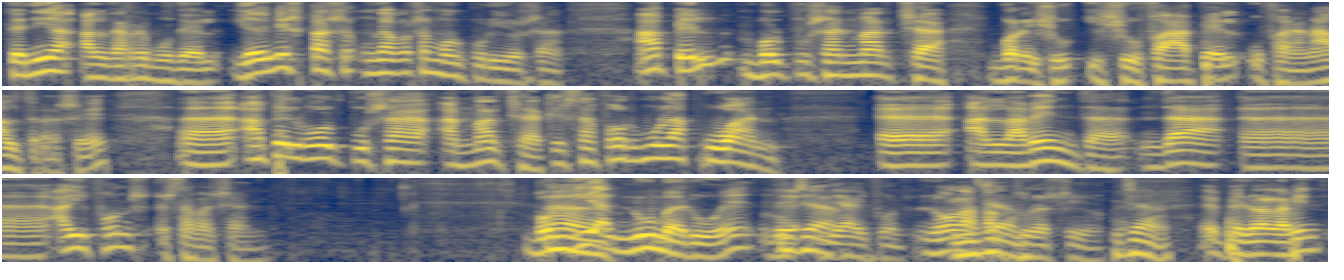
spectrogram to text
tenir el darrer model. I a més passa una cosa molt curiosa. Apple vol posar en marxa, bueno, i, si, i si ho fa Apple, ho faran altres, eh? eh Apple vol posar en marxa aquesta fórmula quan eh, en la venda d'iPhones eh, iPhones està baixant. Vol Ah. dir el número eh, de- Ja. d'iPhones, no la Ja. facturació. Ja. Eh, Però la venda...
